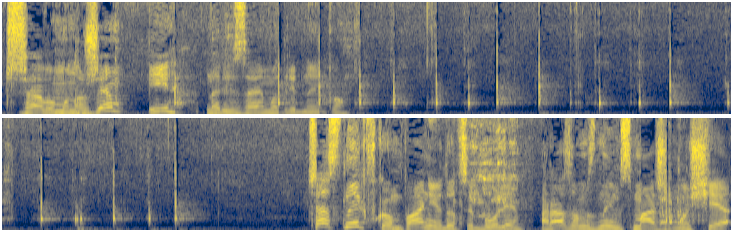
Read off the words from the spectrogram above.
Чавимо ножем і нарізаємо дрібненько. Часник в компанію до цибулі. Разом з ним смажимо ще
